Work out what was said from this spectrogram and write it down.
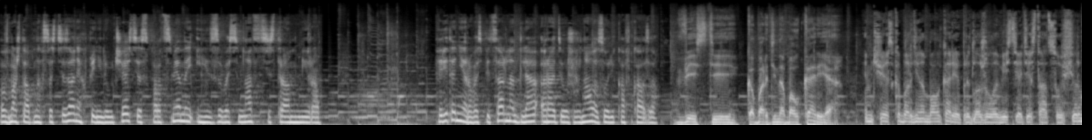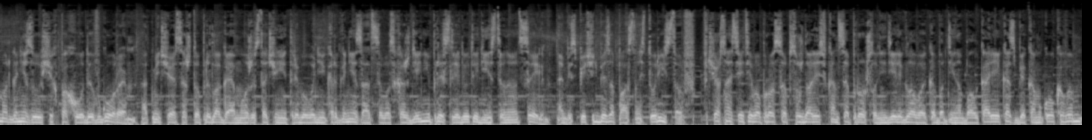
В масштабных состязаниях приняли участие спортсмены из 18 стран мира. Рита Нерова специально для радиожурнала «Зори Кавказа». Вести Кабардино-Балкария. МЧС Кабардино-Балкария предложила ввести аттестацию фирм, организующих походы в горы. Отмечается, что предлагаемое ужесточение требований к организации восхождений преследует единственную цель – обеспечить безопасность туристов. В частности, эти вопросы обсуждались в конце прошлой недели главой Кабардино-Балкарии Казбеком Коковым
